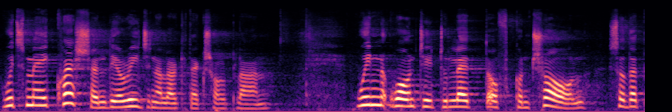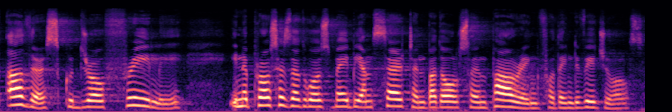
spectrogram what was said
which may question the original architectural plan. We wanted to let off control so that others could draw freely in a process that was maybe uncertain but also empowering for the individuals.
